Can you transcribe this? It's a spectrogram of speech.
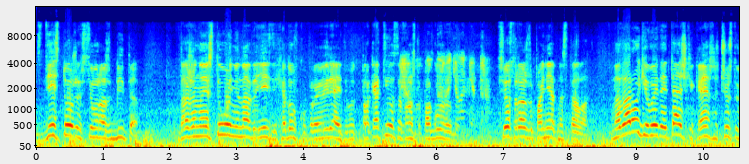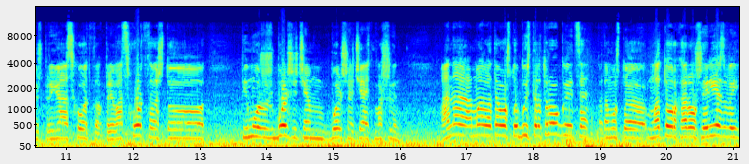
здесь тоже все разбито. Даже на СТО не надо ездить, ходовку проверять. Вот прокатился просто по городу все сразу понятно стало. На дороге в этой тачке, конечно, чувствуешь превосходство. Превосходство, что ты можешь больше, чем большая часть машин. Она мало того, что быстро трогается, потому что мотор хороший, резвый,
